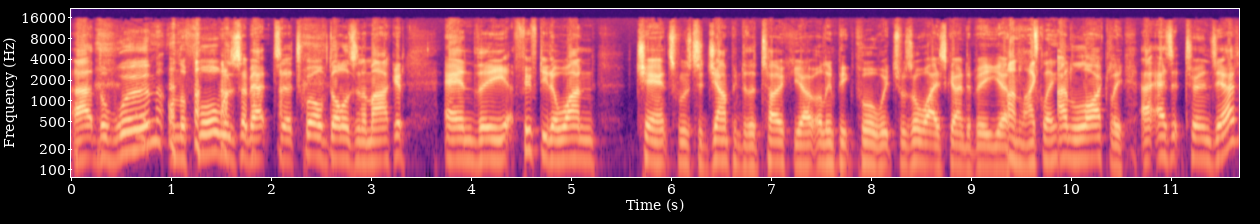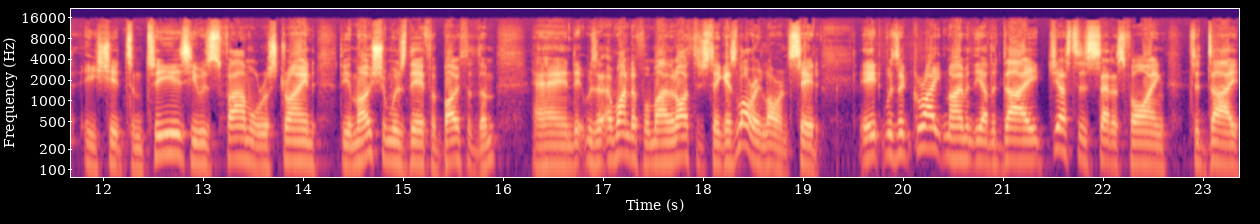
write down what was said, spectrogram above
Uh, the worm on the floor was about uh, twelve dollars in the market, and the fifty to one chance was to jump into the Tokyo Olympic pool, which was always going to be uh, Unlikely. Unlikely. Uh, as it turns out, he shed some tears. He was far more restrained. The emotion was there for both of them, and it was a wonderful moment. I just think, as Laurie Lawrence said. It was a great moment the other day, just as satisfying today.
